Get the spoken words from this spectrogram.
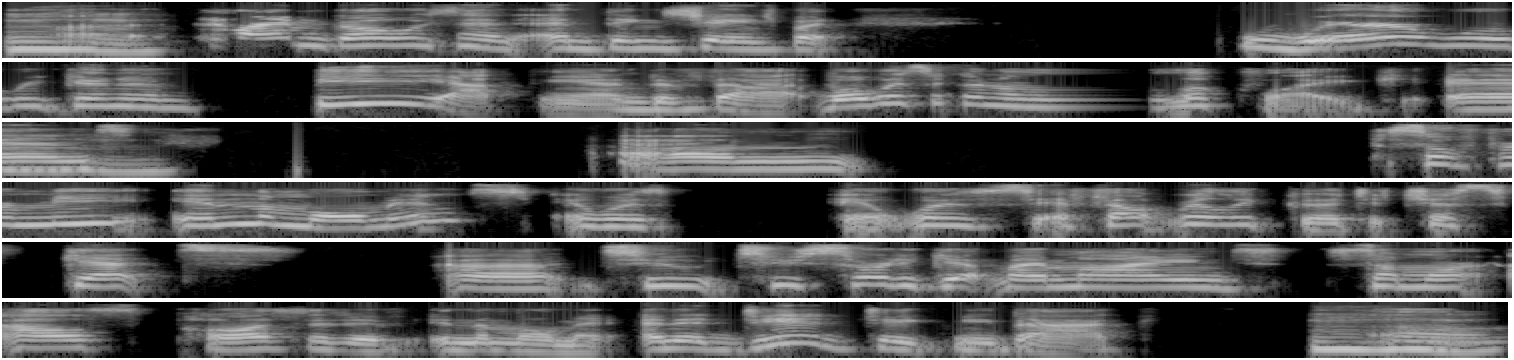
mm-hmm. uh, time goes and, and things change, but where were we going to be at the end of that? What was it going to look like? And mm-hmm. um, so for me in the moment it was it was it felt really good to just get uh to to sort of get my mind somewhere else positive in the moment and it did take me back mm-hmm. um,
